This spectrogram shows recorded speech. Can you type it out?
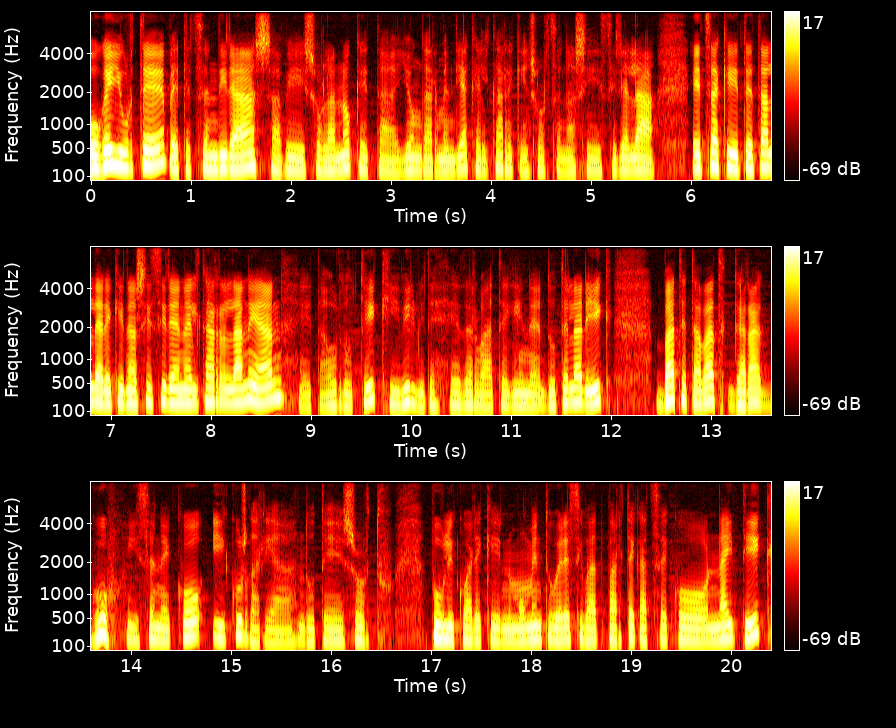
Hogei urte betetzen dira Sabi Solanok eta Jon Garmendiak elkarrekin sortzen hasi zirela. Etzakit taldearekin hasi ziren elkarre lanean eta ordutik ibilbide eder bat egin dutelarik bat eta bat gara gu izeneko ikusgarria dute sortu. Publikoarekin momentu berezi bat partekatzeko naitik.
